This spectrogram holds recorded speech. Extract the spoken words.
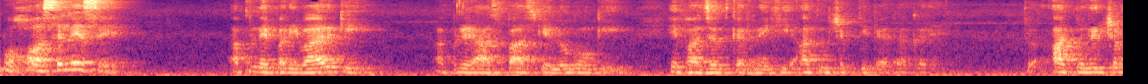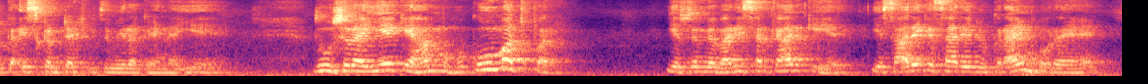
वो हौसले से अपने परिवार की, अपने आसपास के लोगों की हिफाजत करने की आत्मशक्ति पैदा करें। तो आत्मनिरीक्षण का इस कंटेक्स्ट से मेरा कहना ये है। दूसरा ये कि हम हुकूमत पर, ये जिम्मेवारी सरकार की है, ये सारे के सारे जो क्राइम हो रहे हैं,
